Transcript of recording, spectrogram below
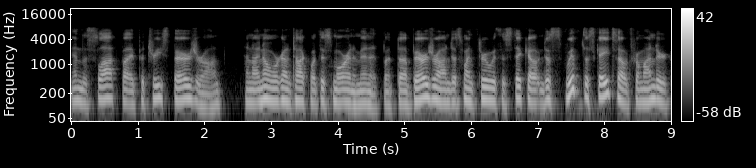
in the slot by Patrice Bergeron. And I know we're going to talk about this more in a minute, but uh, Bergeron just went through with the stick out and just whipped the skates out from under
